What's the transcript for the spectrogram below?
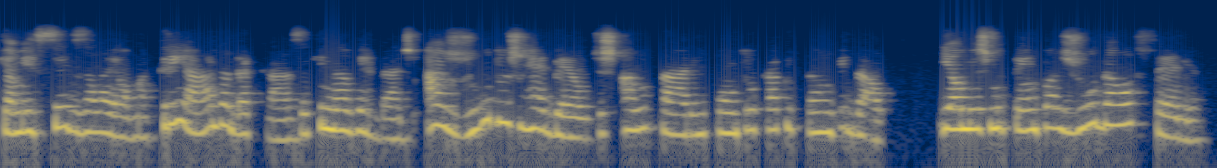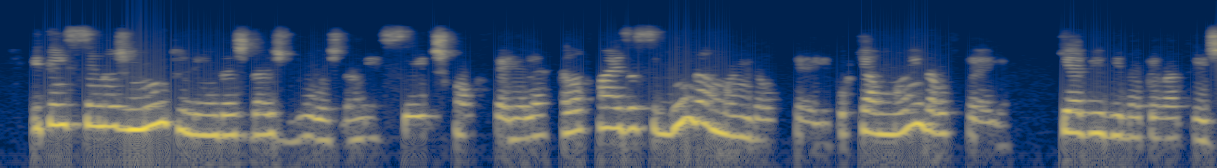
que a Mercedes ela é uma criada da casa que, na verdade, ajuda os rebeldes a lutarem contra o capitão Vidal e, ao mesmo tempo, ajuda a Ofélia. E tem cenas muito lindas das duas, da Mercedes com a Ofélia. Ela, ela faz a segunda mãe da Ofélia, porque a mãe da Ofélia, que é vivida pela atriz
